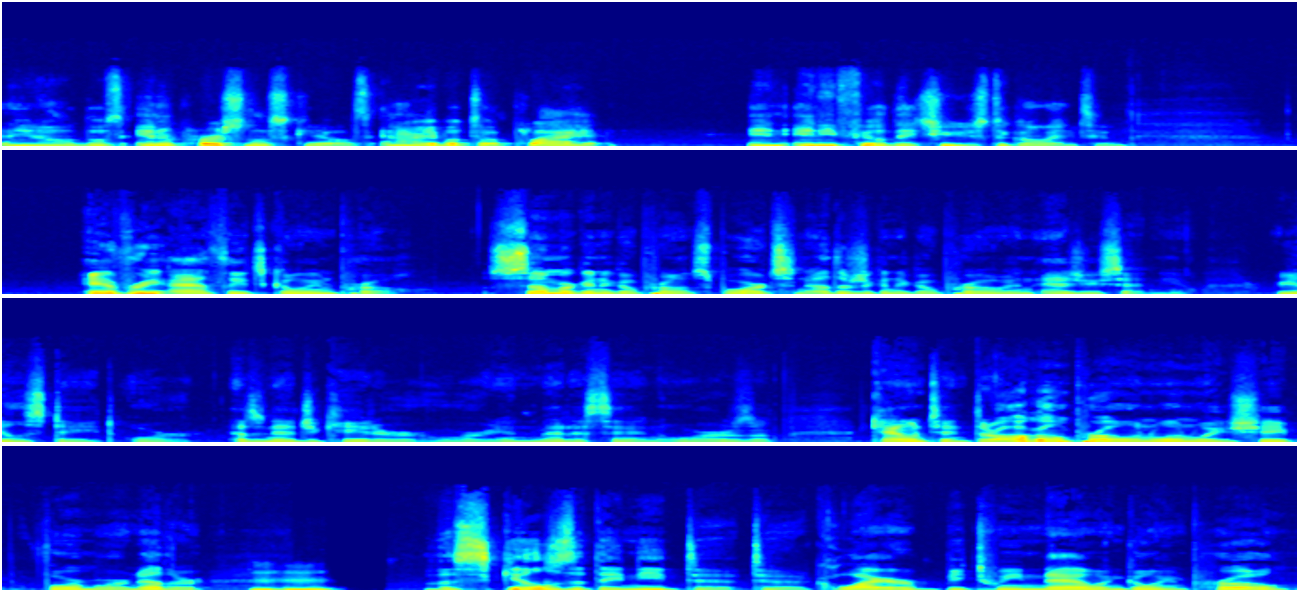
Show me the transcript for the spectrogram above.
and, you know, those interpersonal skills and are able to apply it in any field they choose to go into. Every athlete's going pro. Some are going to go pro in sports and others are going to go pro in, as you said, you know, real estate or as an educator or in medicine or as a accountant. They're all going pro in one way, shape, form, or another. Mm-hmm the skills that they need to to acquire between now and going pro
